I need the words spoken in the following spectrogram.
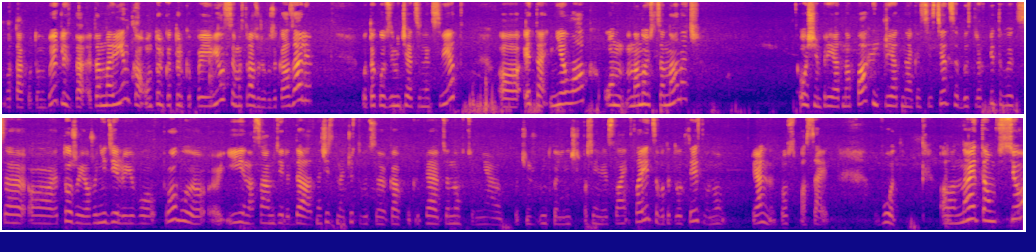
Вот так вот он выглядит. Это новинка, он только-только появился, мы сразу же его заказали. Вот такой замечательный цвет. А, это не лак, он наносится на ночь. Очень приятно пахнет, приятная консистенция, быстро впитывается. А, тоже я уже неделю его пробую, и на самом деле, да, значительно чувствуется, как укрепляются ногти. У меня очень жутко они начали последние слоиться. Вот это вот средство, ну, реально просто спасает. Вот. А, на этом все.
